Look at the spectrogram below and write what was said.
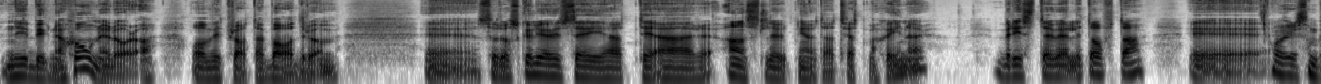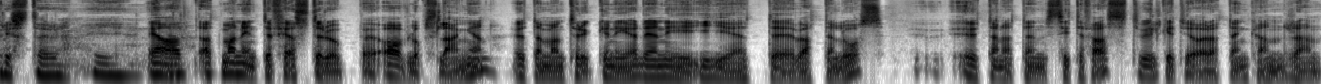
nybyggnationer då, då, om vi pratar badrum. Eh, så då skulle jag ju säga att det är anslutningar av tvättmaskiner, brister väldigt ofta. Eh, Vad är det som brister? I, ja, att, att, man inte fäster upp eh, avloppsslangen utan man trycker ner den i, i ett eh, vattenlås utan att den sitter fast, vilket gör att den kan ran,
